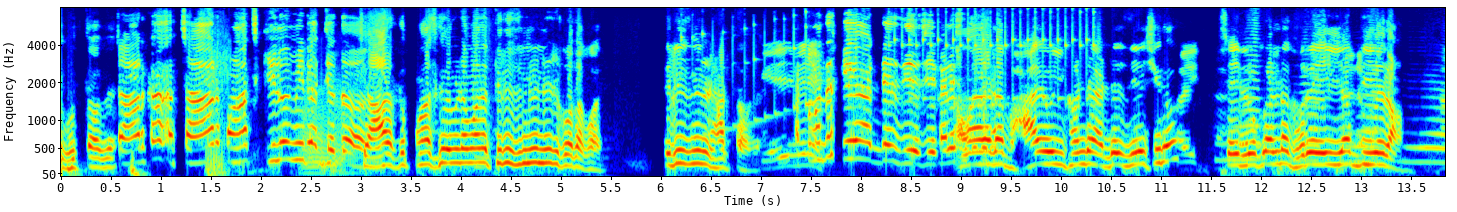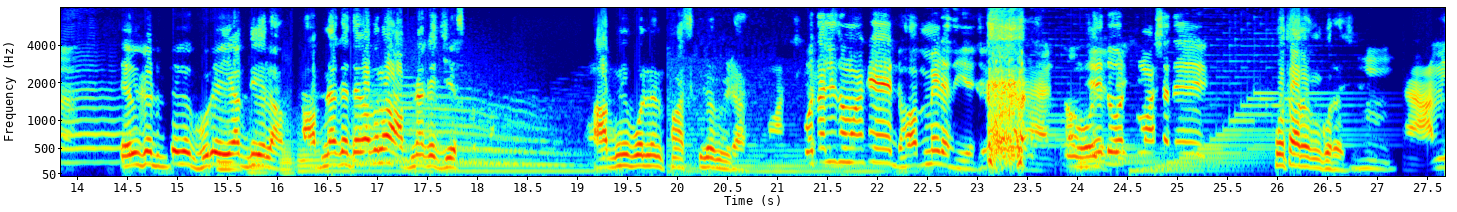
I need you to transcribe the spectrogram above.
ঘুরতে হবে। চার কা- চার পাঁচ কিলোমিটার যেতে হবে। চার পাঁচ কিলোমিটার মানে তিরিশ মিনিট কথা কয়। তিরিশ মিনিট হাঁটতে হবে। মিনিট? তোমাদের কে অ্যাড্রেস দিয়েছে? এখানে আমার একটা ভাই ওইখানটা অ্যাড্রেস দিয়েছিল। সেই লোকালটা ধরে এই দিয়ে এলাম। রেলগেট থেকে ঘুরে অ্যাপ দিয়ে এলাম। আপনাকে দেখা পেলাম আপনাকে জিজ্ঞেস করলাম। আপনি বললেন পাঁচ কিলোমিটার। কোতালি তোমাকে ঢপ মেরে দিয়েছে। হ্যাঁ, যেহেতু তোমার সাথে প্রতারণ করেছে। হ্যাঁ, আমি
